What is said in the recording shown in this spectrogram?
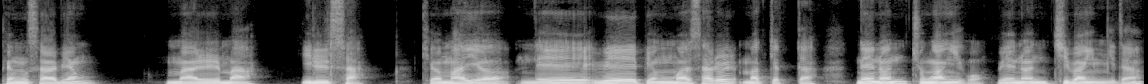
병사병 말마, 일사, 겸하여 내외 병마사를 맡겼다. 내는 중앙이고 외는 지방입니다.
